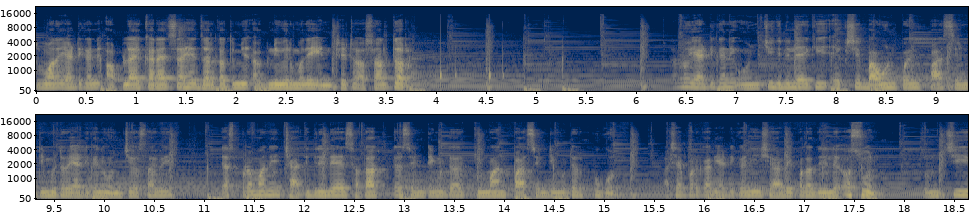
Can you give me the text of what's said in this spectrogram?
तुम्हाला या ठिकाणी अप्लाय करायचं आहे. जर का तुम्ही अग्निवीरमध्ये इंटरेस्ट असाल तर. मित्रांनो या ठिकाणी उंची दिलेली आहे की एकशे बावन्न पॉईंट पाच सेंटीमीटर या ठिकाणी उंची असावी. त्याचप्रमाणे छाती दिलेली आहे सत्याहत्तर सेंटीमीटर किमान पाच सेंटीमीटर फुगून. अशा प्रकारे या ठिकाणी शारीरिक पदार्थ दिलेले असून तुमची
